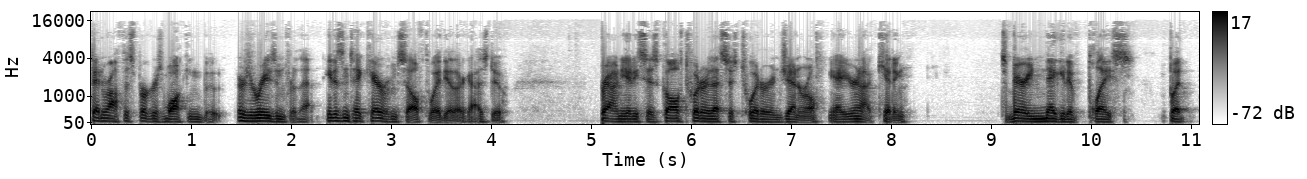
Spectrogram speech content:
Ben Roethlisberger's walking boot. There's a reason for that. He doesn't take care of himself the way the other guys do. Brown Yeti says golf Twitter. That's just Twitter in general. Yeah, you're not kidding. It's a very negative place. But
